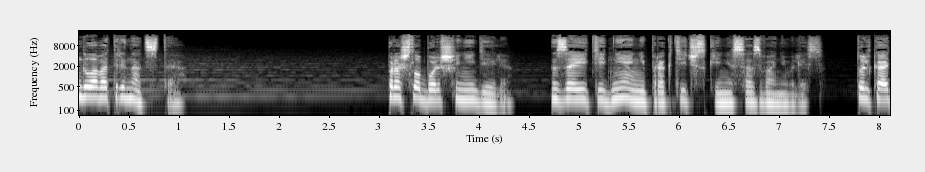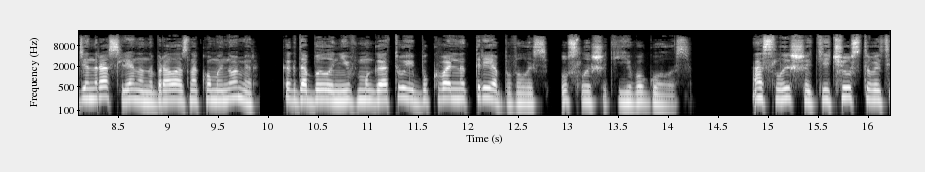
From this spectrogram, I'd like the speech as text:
Глава 13. Прошло больше недели. За эти дни они практически не созванивались. Только один раз Лена набрала знакомый номер, когда было не в моготу и буквально требовалось услышать его голос. А слышать и чувствовать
